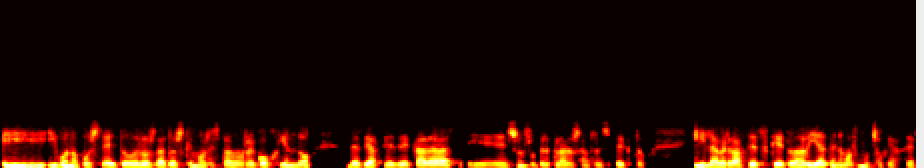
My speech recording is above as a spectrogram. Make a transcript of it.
y, bueno, pues eh, todos los datos que hemos estado recogiendo desde hace décadas eh, son súper claros al respecto. Y la verdad es que todavía tenemos mucho que hacer.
